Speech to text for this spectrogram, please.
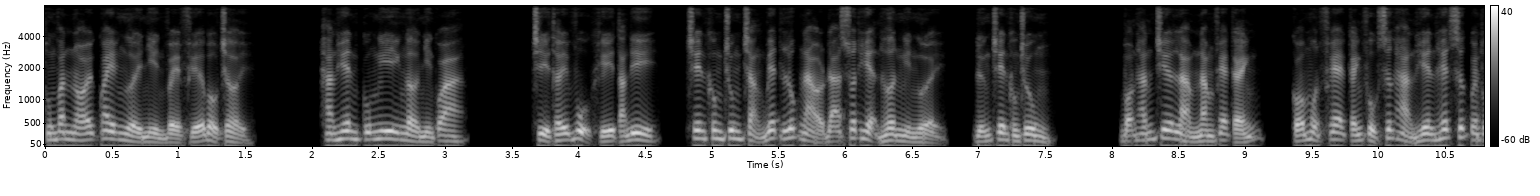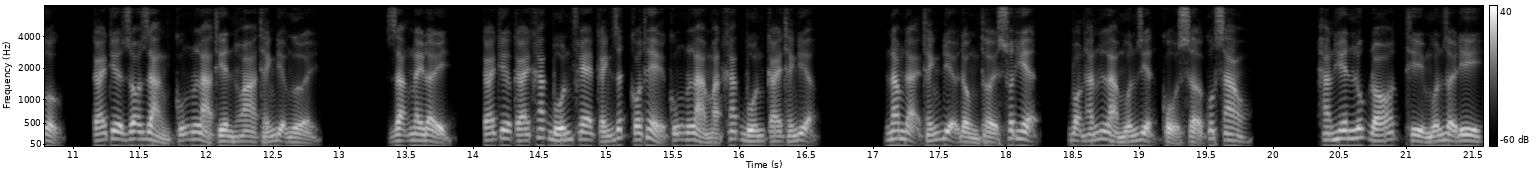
Hùng văn nói quay người nhìn về phía bầu trời. Hàn hiên cũng nghi ngờ nhìn qua. Chỉ thấy vũ khí tán đi, trên không trung chẳng biết lúc nào đã xuất hiện hơn nghìn người, đứng trên không trung. Bọn hắn chia làm năm phe cánh, có một phe cánh phục sức hàn hiên hết sức quen thuộc, cái kia rõ ràng cũng là thiên hoa thánh địa người. Dạng này đầy cái kia cái khác bốn phe cánh rất có thể cũng là mặt khác bốn cái thánh địa. Năm đại thánh địa đồng thời xuất hiện, bọn hắn là muốn diệt cổ sở quốc sao? Hàn hiên lúc đó thì muốn rời đi,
